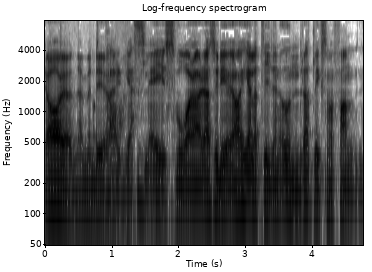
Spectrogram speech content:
Ja, ja, nej men det... Per Gessle är ju svårare. Alltså det, jag har hela tiden undrat liksom vad fan,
